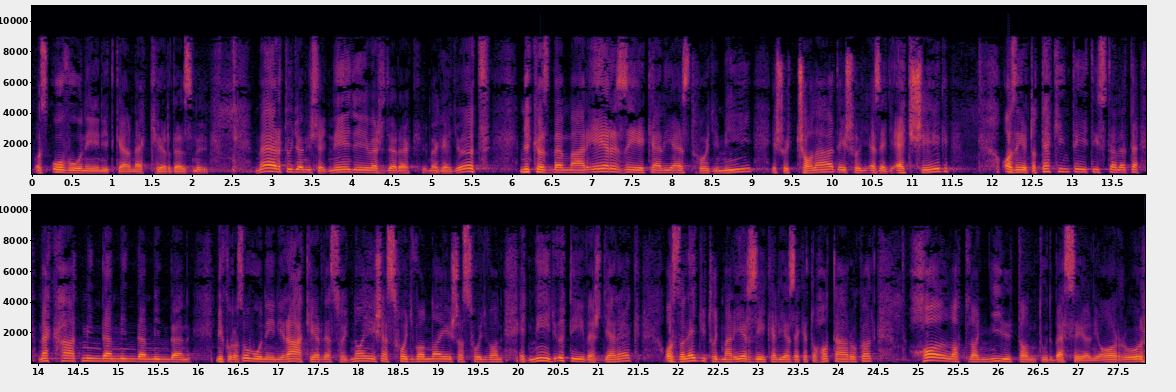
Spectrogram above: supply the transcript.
az óvónénit kell megkérdezni. Mert ugyanis egy négy éves gyerek, meg egy öt, miközben már érzékeli ezt, hogy mi, és hogy család, és hogy ez egy egység, Azért a tekintélytisztelete, meg hát minden, minden, minden. Mikor az óvónéni rákérdez, hogy na és ez hogy van, na és az hogy van, egy négy-öt éves gyerek, azzal együtt, hogy már érzékeli ezeket a határokat, hallatlan nyíltan tud beszélni arról,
